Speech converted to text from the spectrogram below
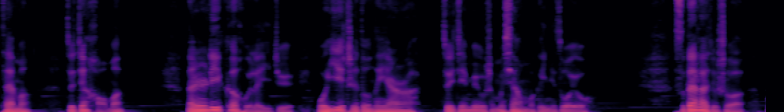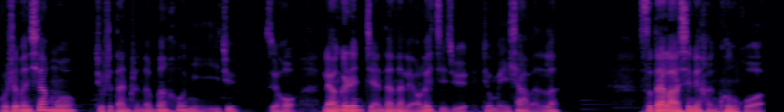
在吗？最近好吗？”男人立刻回了一句：“我一直都那样啊，最近没有什么项目给你做哟。”Stella 就说：“不是问项目哦，就是单纯的问候你一句。”随后两个人简单的聊了几句，就没下文了。斯黛拉心里很困惑。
